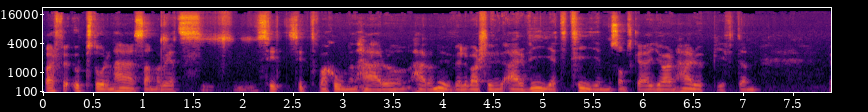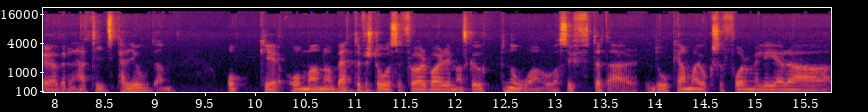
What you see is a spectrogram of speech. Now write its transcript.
varför uppstår den här samarbetssituationen här och, här och nu? Eller varför är vi ett team som ska göra den här uppgiften över den här tidsperioden. Och eh, om man har bättre förståelse för vad det är man ska uppnå och vad syftet är, då kan man också formulera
